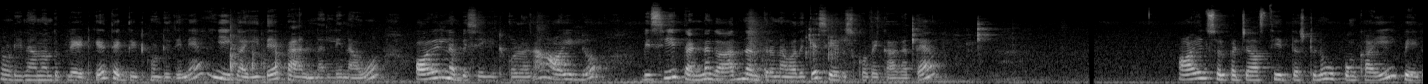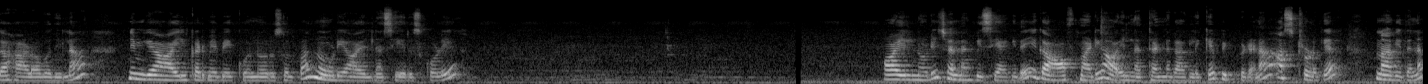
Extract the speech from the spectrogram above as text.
ನೋಡಿ, ನಾನೊಂದು ಪ್ಲೇಟ್ಗೆ ತೆಗೆದಿಟ್ಕೊಂಡಿದ್ದೀನಿ. ಈಗ ಇದೇ ಪ್ಯಾನ್ನಲ್ಲಿ ನಾವು ಆಯಿಲ್ನ ಬಿಸಿಗೆ ಇಟ್ಕೊಳ್ಳೋಣ. ಆಯಿಲು ಬಿಸಿ ತಣ್ಣಗಾದ ನಂತರ ನಾವು ಅದಕ್ಕೆ ಸೇರಿಸ್ಕೋಬೇಕಾಗತ್ತೆ. ಆಯಿಲ್ ಸ್ವಲ್ಪ ಜಾಸ್ತಿ ಇದ್ದಷ್ಟು ಉಪ್ಪಿನಕಾಯಿ ಬೇಗ ಹಾಳಾಗೋದಿಲ್ಲ. ನಿಮಗೆ ಆಯಿಲ್ ಕಡಿಮೆ ಬೇಕು ಅನ್ನೋರು ಸ್ವಲ್ಪ ನೋಡಿ ಆಯಿಲ್ನ ಸೇರಿಸ್ಕೊಳ್ಳಿ. ಆಯಿಲ್ ನೋಡಿ ಚೆನ್ನಾಗಿ ಬಿಸಿಯಾಗಿದೆ ಈಗ ಆಫ್ ಮಾಡಿ ಆಯಿಲ್ನ ತಣ್ಣಗಾಗಲಿಕ್ಕೆ ಬಿಟ್ಬಿಡೋಣ. ಅಷ್ಟರೊಳಗೆ ನಾವಿದನ್ನು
